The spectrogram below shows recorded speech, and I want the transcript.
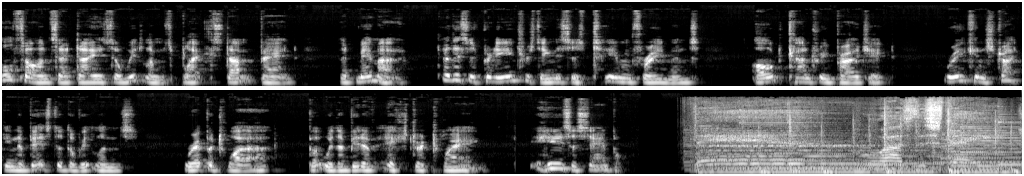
Also on Saturday is the Whitlams Black Stump Band at Memo. Now, this is pretty interesting. This is Tim Friedman's old country project reconstructing the best of the Whitlams repertoire but with a bit of extra twang. Here's a sample. There was the stage,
